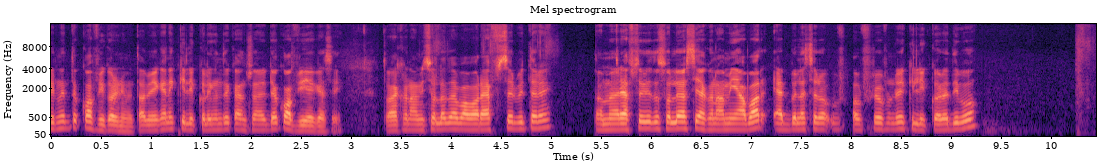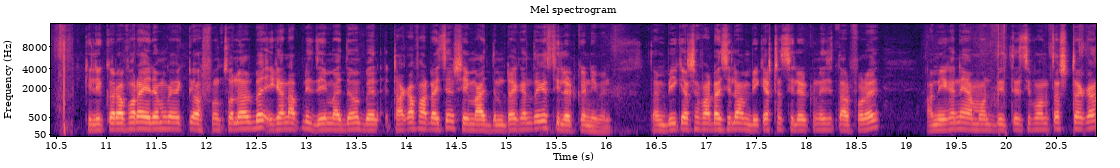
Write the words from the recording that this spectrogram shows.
এখানে কিন্তু কপি করে নেবেন। তো আমি এখানে ক্লিক করলে কিন্তু ট্রানজেকশন আইডিয়া কপি হয়ে গেছে। তো এখন আমি চলে যাব আবার অ্যাপসের ভিতরে। তো আমি আর অ্যাপসের ভিতরে চলে আসছি, এখন আমি আবার অ্যাড ব্যালেন্সের ক্লিক করে দিব। ক্লিক করার পরে এরকম একটি অপশন চলে আসবে। এখানে আপনি যেই মাধ্যমে টাকা পাঠাইছেন, সেই মাধ্যমটা এখান থেকে সিলেক্ট করে নেবেন। তো আমি বিকাশে পাঠাইছিলাম, আমি বিকাশটা সিলেক্ট করে নিয়েছি। তারপরে আমি এখানে অ্যামাউন্ট দিতেছি পঞ্চাশ টাকা।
